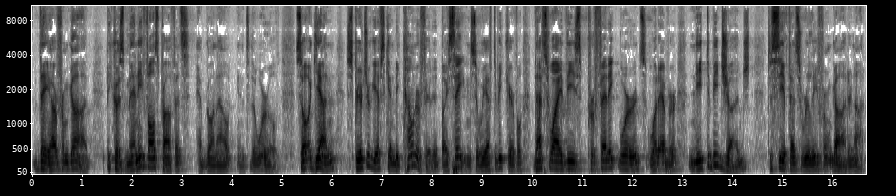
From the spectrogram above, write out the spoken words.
they are from God because many false prophets have gone out into the world. So again, spiritual gifts can be counterfeited by Satan, so we have to be careful. That's why these prophetic words, whatever, need to be judged to see if that's really from God or not.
